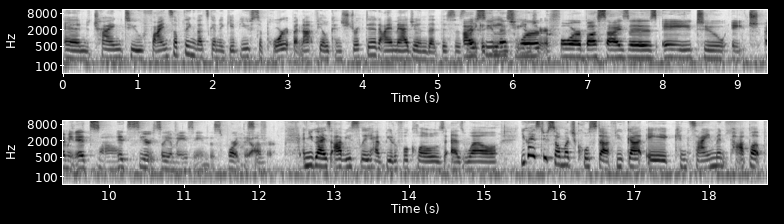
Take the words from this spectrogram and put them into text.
and trying to find something that's going to give you support but not feel constricted. I imagine that this is like I've a seen game this changer. work for bus sizes A to H. I mean, it's it's seriously amazing the support they offer. And you guys obviously have beautiful clothes as well. You guys do so much cool stuff. You've got a consignment pop up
